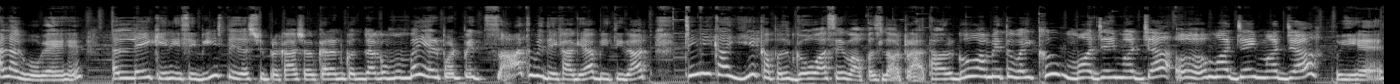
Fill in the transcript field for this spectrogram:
अलग हो गए हैं। लेकिन इसी बीच तेजस्वी प्रकाश और करण कुंद्रा को मुंबई एयरपोर्ट पे साथ में देखा गया बीती रात। टीवी का ये कपल गोवा से वापस लौट रहा था और गोवा में तो वही खूब मौजा मौजा, ओ, मौजा मौजा हुई है।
